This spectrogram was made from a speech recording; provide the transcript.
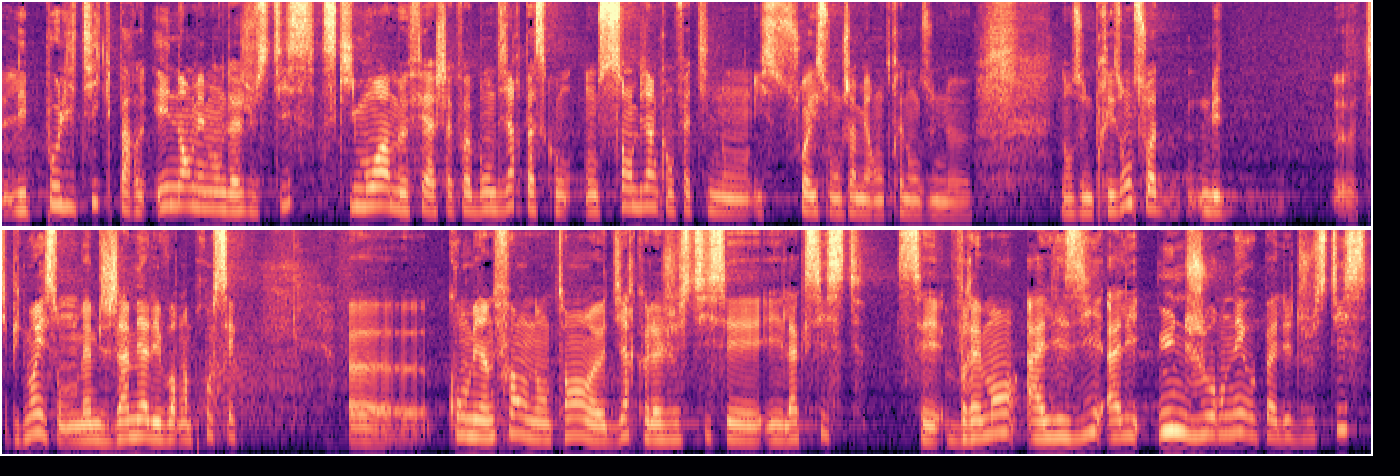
les politiques parlent énormément de la justice, ce qui, moi, me fait à chaque fois bondir parce qu'on on sent bien qu'en fait, ils ils- soit ils sont jamais rentrés dans une, dans une prison, soit, mais, typiquement, ils sont même jamais allés voir un procès. Euh, combien de fois on entend euh, dire que la justice est, laxiste? C'est vraiment, allez-y, allez une journée au palais de justice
